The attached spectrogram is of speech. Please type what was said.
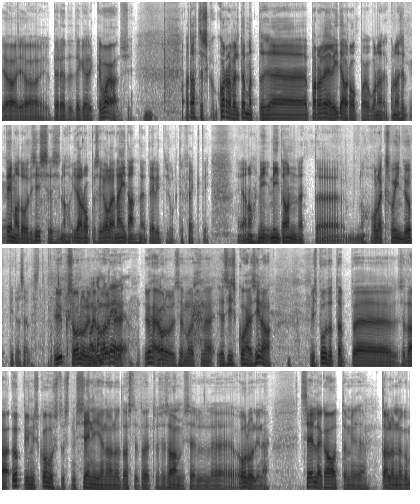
ja, ja perede tegelikke vajadusi mm ma tahtis korra veel tõmmata äh, paralleele Ida-Euroopaga, kuna, kuna see teema toodi sisse, siis noh, Ida-Euroopas ei ole näidanud need eriti suurt efekti. ja noh, nii, nii ta on, et äh, noh, oleks võinud ju õppida sellest. üks oluline mõõde ühe olulise mõõtme ja siis kohe sina mis puudutab äh, seda õppimiskohustust, mis seni on olnud lastetoetuse saamisel äh, oluline, selle kaotamine, tal on nagu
